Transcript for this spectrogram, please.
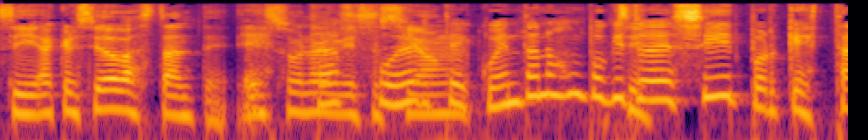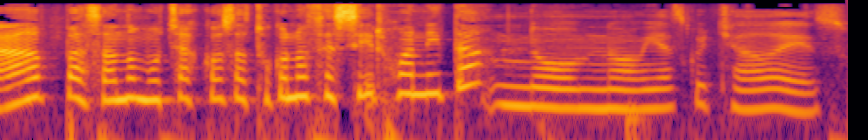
Sí, ha crecido bastante. Es Está una organización... fuerte. Cuéntanos un poquito Sí. de SID, porque está pasando muchas cosas. ¿Tú conoces SID, Juanita? No, no había escuchado de eso.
